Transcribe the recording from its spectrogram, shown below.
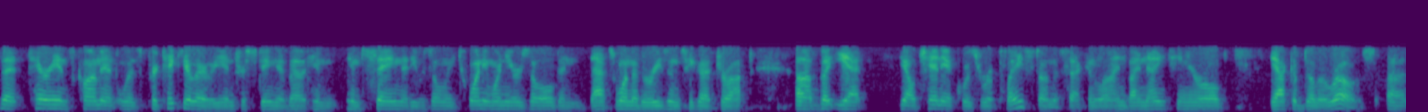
that Therrien's comment was particularly interesting about him him saying that he was only 21 years old, and that's one of the reasons he got dropped. Uh, but yet Galchenyuk was replaced on the second line by 19-year-old Jacob de la Rose. Uh,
